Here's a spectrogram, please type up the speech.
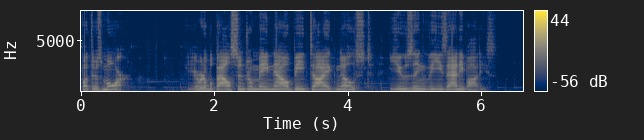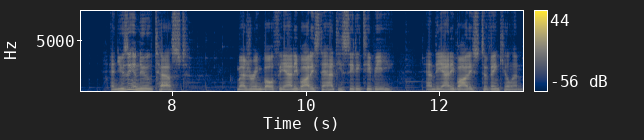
But there's more irritable bowel syndrome may now be diagnosed using these antibodies. And using a new test measuring both the antibodies to anti-CDTB and the antibodies to vinculin,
